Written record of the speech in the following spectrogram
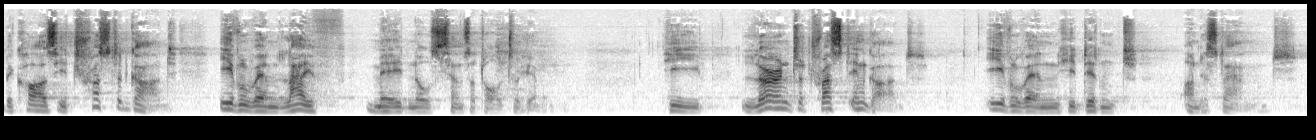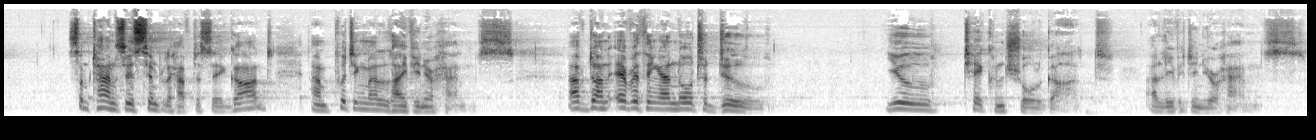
because he trusted God even when life made no sense at all to him. He learned to trust in God even when he didn't understand. Sometimes we simply have to say, God, I'm putting my life in your hands. I've done everything I know to do. You take control, God. I leave it in your hands.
